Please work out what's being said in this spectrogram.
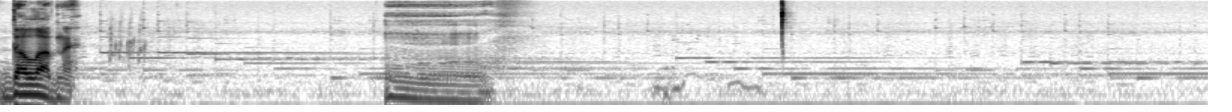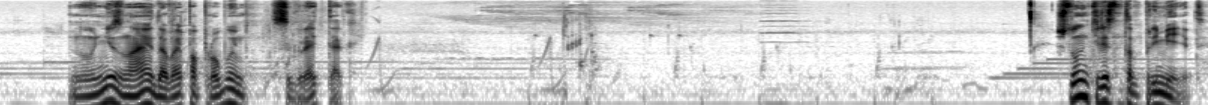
Да ладно. Ну, не знаю, давай попробуем сыграть так. Что он, интересно, там применит?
